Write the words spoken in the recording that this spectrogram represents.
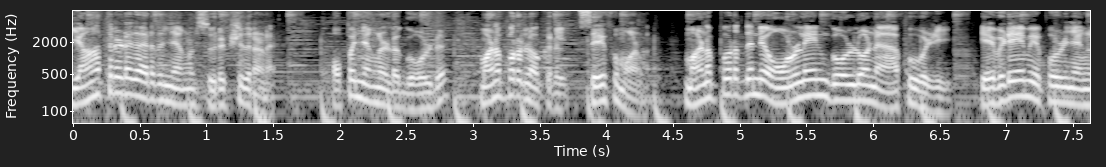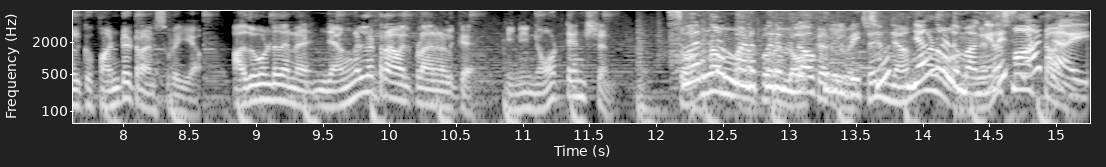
യാത്രയുടെ കാര്യത്തിൽ ഞങ്ങൾ സുരക്ഷിതരാണ്. ഒപ്പം ഞങ്ങളുടെ ഗോൾഡ് മണപ്പുറം ലോക്കറിൽ സേഫുമാണ്. മണപ്പുറത്തിന്റെ ഓൺലൈൻ ഗോൾഡ് ലോൺ ആപ്പ് വഴി എവിടെയും എപ്പോഴും ഞങ്ങൾക്ക് ഫണ്ട് ട്രാൻസ്ഫർ ചെയ്യാം. അതുകൊണ്ട് തന്നെ ഞങ്ങളുടെ ട്രാവൽ പ്ലാനുകൾക്ക് ഇനി നോ ടെൻഷൻ സ്വർണം മണപ്പുറം ലോക്കറിൽ വെച്ചു ഞങ്ങളും അങ്ങനെ സ്മാർട്ടായി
